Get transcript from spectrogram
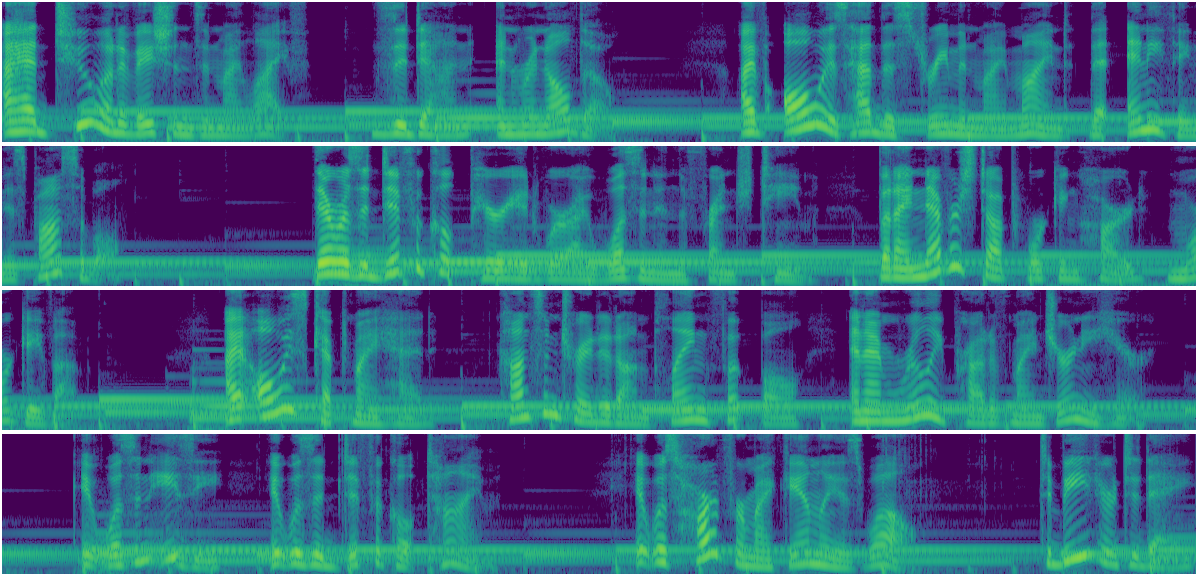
I had two motivations in my life Zidane and Ronaldo. I've always had this dream in my mind that anything is possible. There was a difficult period where I wasn't in the French team, but I never stopped working hard nor gave up. I always kept my head, concentrated on playing football, and I'm really proud of my journey here. It wasn't easy, it was a difficult time. It was hard for my family as well. To be here today,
